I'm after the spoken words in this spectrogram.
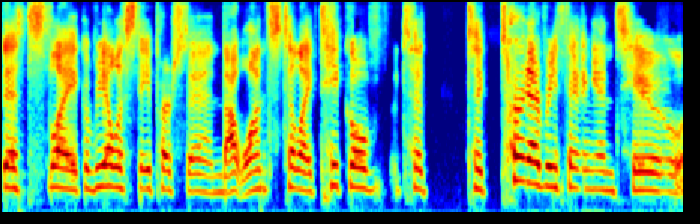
this like real estate person that wants to like take over to to turn everything into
